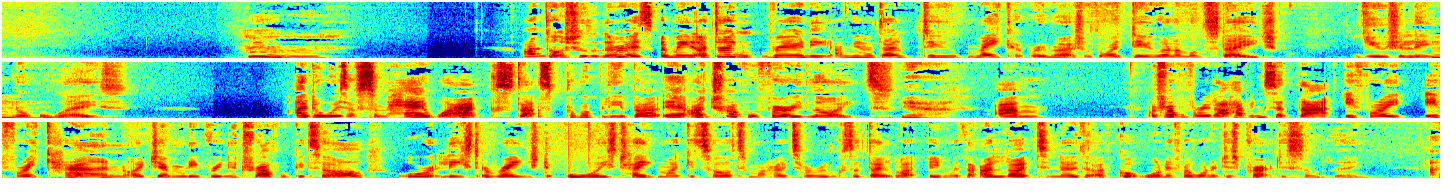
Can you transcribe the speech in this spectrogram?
I'm not sure that there is. I mean, I don't really. I mean, I don't do makeup very much, although I do when I'm on stage. Usually, not always. I'd always have some hair wax. That's probably about it. I travel very light. Yeah. Um, I travel very light. Having said that, if I if I can, I generally bring a travel guitar, or at least arrange to always take my guitar to my hotel room because I don't like being with it. I like to know that I've got one if I want to just practice something.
